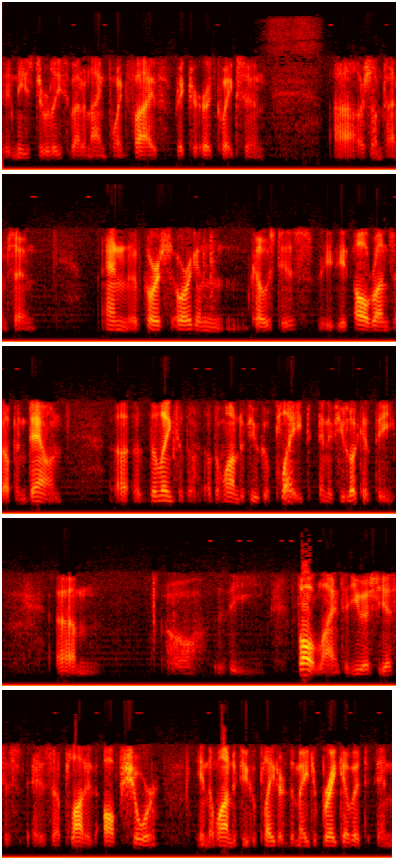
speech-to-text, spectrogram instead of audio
It needs to release about a 9.5 Richter earthquake soon, uh, or sometime soon. And of course, Oregon coast is it, it all runs up and down uh, the length of the of the Juan de Fuca plate. And if you look at the um, oh, the fault lines that USGS has, has uh, plotted offshore in the Juan de Fuca plate, or the major break of it, and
